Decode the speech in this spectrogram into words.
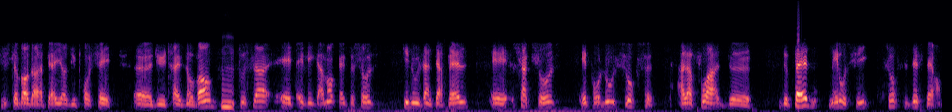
justement dans la période du procès euh, du 13 novembre. Mm. Tout cela est évidemment quelque chose qui nous interpelle et chaque chose est pour nous source à la fois de, de peine, mais aussi source d'espérance.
